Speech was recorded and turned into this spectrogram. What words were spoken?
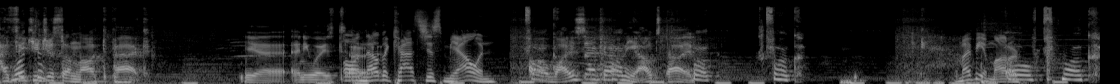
I think you just unlocked pack. Yeah. Anyways. Oh, uh, now the cat's just meowing. Oh, why is that guy on the outside? Fuck. Fuck. It might be a modder. Oh fuck.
